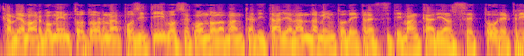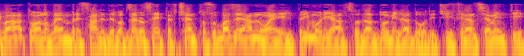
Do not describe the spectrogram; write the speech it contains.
Cambiamo argomento, torna positivo secondo la Banca d'Italia l'andamento dei prestiti bancari al settore privato, a novembre sale dello 0,6% su base annua e il primo rialzo dal 2012. I finanziamenti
